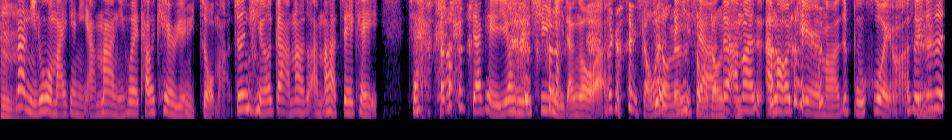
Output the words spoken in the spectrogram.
嗯，那你如果买给你阿嬷，你会他会 care 元宇宙吗？就是你会跟阿嬷说，阿嬷这可以加 加可以用虚拟人偶啊，搞不懂一下，对阿嬷阿嬷会 care 吗？就不会嘛，所以就是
